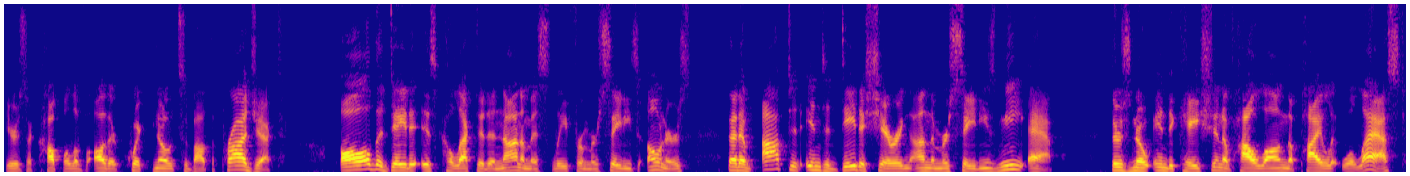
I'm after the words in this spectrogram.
Here's a couple of other quick notes about the project. All the data is collected anonymously from Mercedes owners that have opted into data sharing on the Mercedes Me app. There's no indication of how long the pilot will last,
